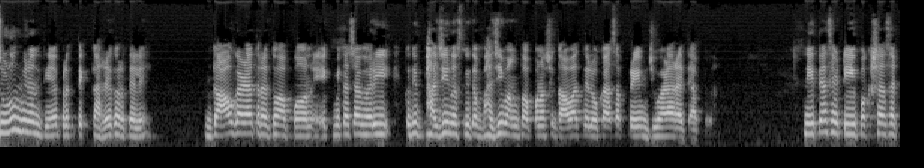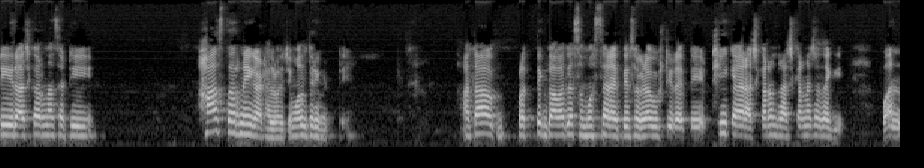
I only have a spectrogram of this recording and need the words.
जोडून विनंती आहे प्रत्येक कार्यकर्त्याला गावगाड्यात राहतो आपण एकमेकाच्या घरी कधी भाजी नसली तर भाजी मागतो आपण असे गावातले लोक असा प्रेम जिव्हाळा राहते आपला. नेत्यासाठी पक्षासाठी राजकारणासाठी हा स्तर नाही गाठायला पाहिजे मला तरी वाटते आता प्रत्येक गावातल्या समस्या राहते सगळ्या गोष्टी राहते. ठीक आहे राजकारण राजकारणाच्या जागी. पण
